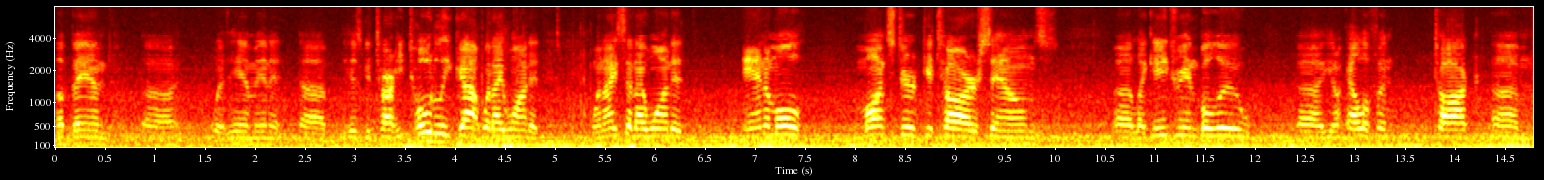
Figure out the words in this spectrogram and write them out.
a band uh, with him in it. Uh, his guitar, he totally got what I wanted. When I said I wanted animal, monster guitar sounds, uh, like Adrian Belew, uh, you know, Elephant Talk. Um,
